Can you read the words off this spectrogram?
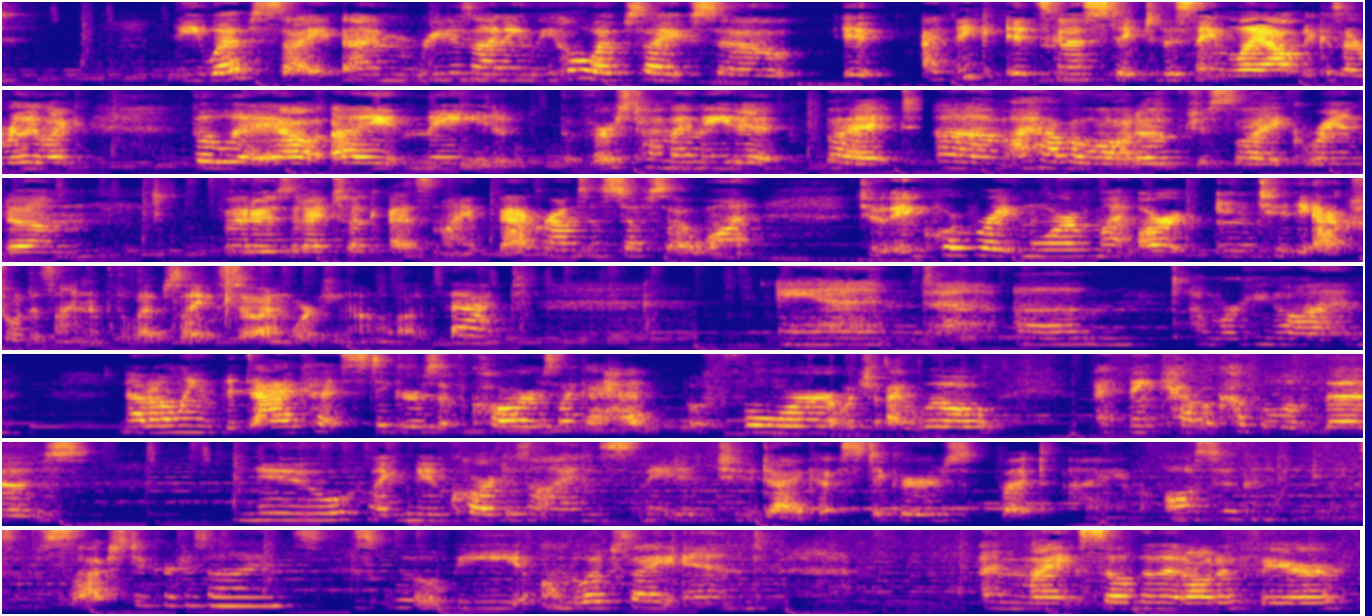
the website, I'm redesigning the whole website, so it I think it's gonna stick to the same layout because I really like the layout I made the first time I made it, but um, I have a lot of just like random photos that I took as my backgrounds and stuff, so I want to incorporate more of my art into the actual design of the website, so I'm working on a lot of that. And um, I'm working on not only the die cut stickers of cars like I had before, which I will, I think, have a couple of those new, like new car designs made into die cut stickers, but I'm also going to be doing some slap sticker designs. This will be on the website and I might sell them at Auto Fair.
